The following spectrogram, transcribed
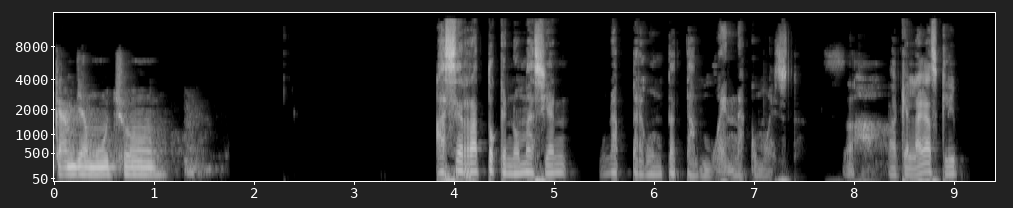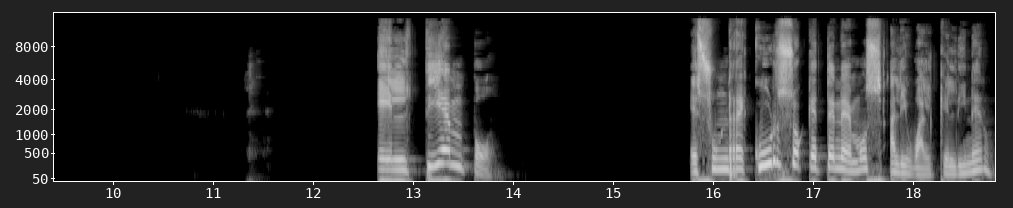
¿Cambia mucho? Hace rato que no me hacían una pregunta tan buena como esta. Ah. Para que la hagas clip. El tiempo es un recurso que tenemos al igual que el dinero.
